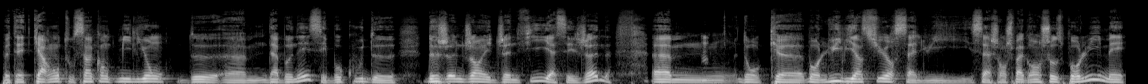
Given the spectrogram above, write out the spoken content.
peut-être 40 ou 50 millions de euh, d'abonnés. C'est beaucoup de, de jeunes gens et de jeunes filles assez jeunes. Euh, donc bon, lui bien sûr, ça lui ça change pas grand chose pour lui, mais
